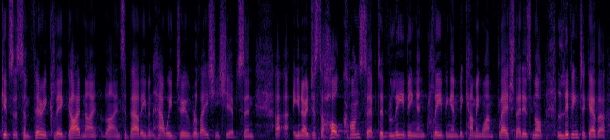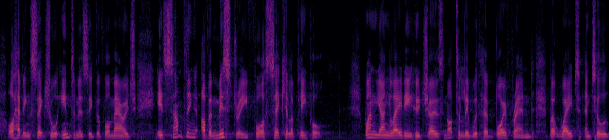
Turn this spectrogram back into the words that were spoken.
gives us some very clear guidelines about even how we do relationships. And, uh, uh, you know, just the whole concept of leaving and cleaving and becoming one flesh, that is, not living together or having sexual intimacy before marriage, is something of a mystery for secular people. One young lady who chose not to live with her boyfriend but wait until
